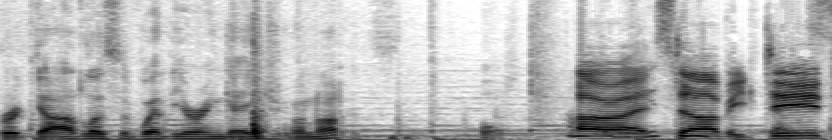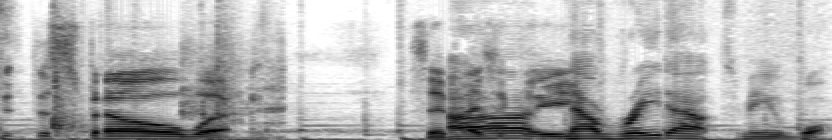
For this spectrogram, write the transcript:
Regardless of whether you're engaging or not, it's important. All right, use Darby, did the spell work? So Uh, basically, now read out to me what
